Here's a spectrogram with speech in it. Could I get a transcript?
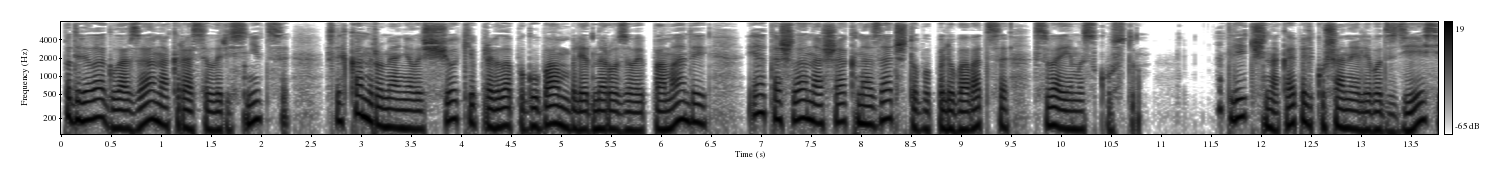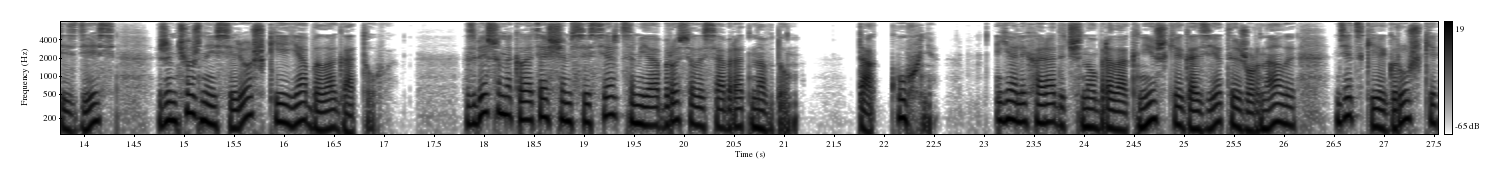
подвела глаза, накрасила ресницы, слегка нарумянила щеки, провела по губам бледно-розовой помадой и отошла на шаг назад, чтобы полюбоваться своим искусством. Отлично, капельку Шанели вот здесь и здесь, жемчужные сережки, и я была готова. С бешено колотящимся сердцем я бросилась обратно в дом. Так, кухня. Я лихорадочно убрала книжки, газеты, журналы, детские игрушки,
